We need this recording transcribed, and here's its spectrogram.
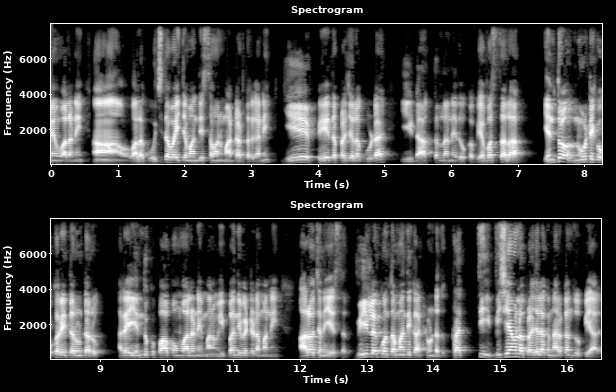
మేము వాళ్ళని వాళ్ళకు ఉచిత వైద్యం అందిస్తామని మాట్లాడతారు. కానీ ఏ పేద ప్రజలకు కూడా ఈ డాక్టర్లు అనేది ఒక వ్యవస్థల ఎంతో నూటికి ఒకరిద్దరు ఉంటారు. అరే ఎందుకు పాపం వాళ్ళని మనం ఇబ్బంది పెట్టడం అని ఆలోచన చేస్తారు. వీళ్ళ కొంతమందికి అట్లుండదు. ప్రతి విషయంలో ప్రజలకు నరకం చూపించాలి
